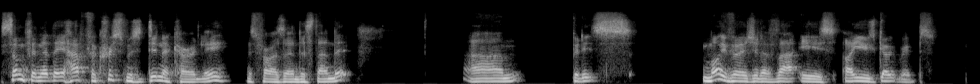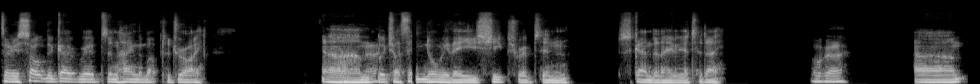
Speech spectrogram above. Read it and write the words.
something that they have for Christmas dinner currently, as far as I understand it. Um, but it's my version of that is I use goat ribs. So you salt the goat ribs and hang them up to dry. Um, Okay. which I think normally they use sheep's ribs in Scandinavia today. Okay. Um,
